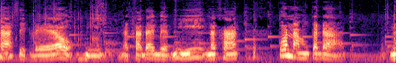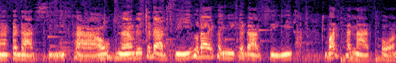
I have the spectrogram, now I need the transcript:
คะ เสร็จแล้วนี่นะคะ ได้แบบนี้นะคะ ก็นำกระดาษนะกระดาษสีขาวนะหรือกระดาษสีก็ได้ใครมีกระดาษสีวัดขนาดก่อน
